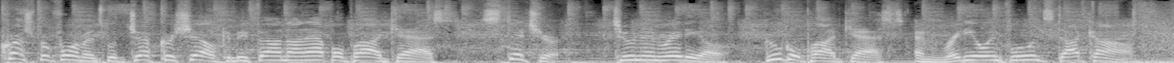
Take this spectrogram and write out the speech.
Crush Performance with Jeff Crushell can be found on Apple Podcasts, Stitcher, TuneIn Radio, Google Podcasts, and RadioInfluence.com.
